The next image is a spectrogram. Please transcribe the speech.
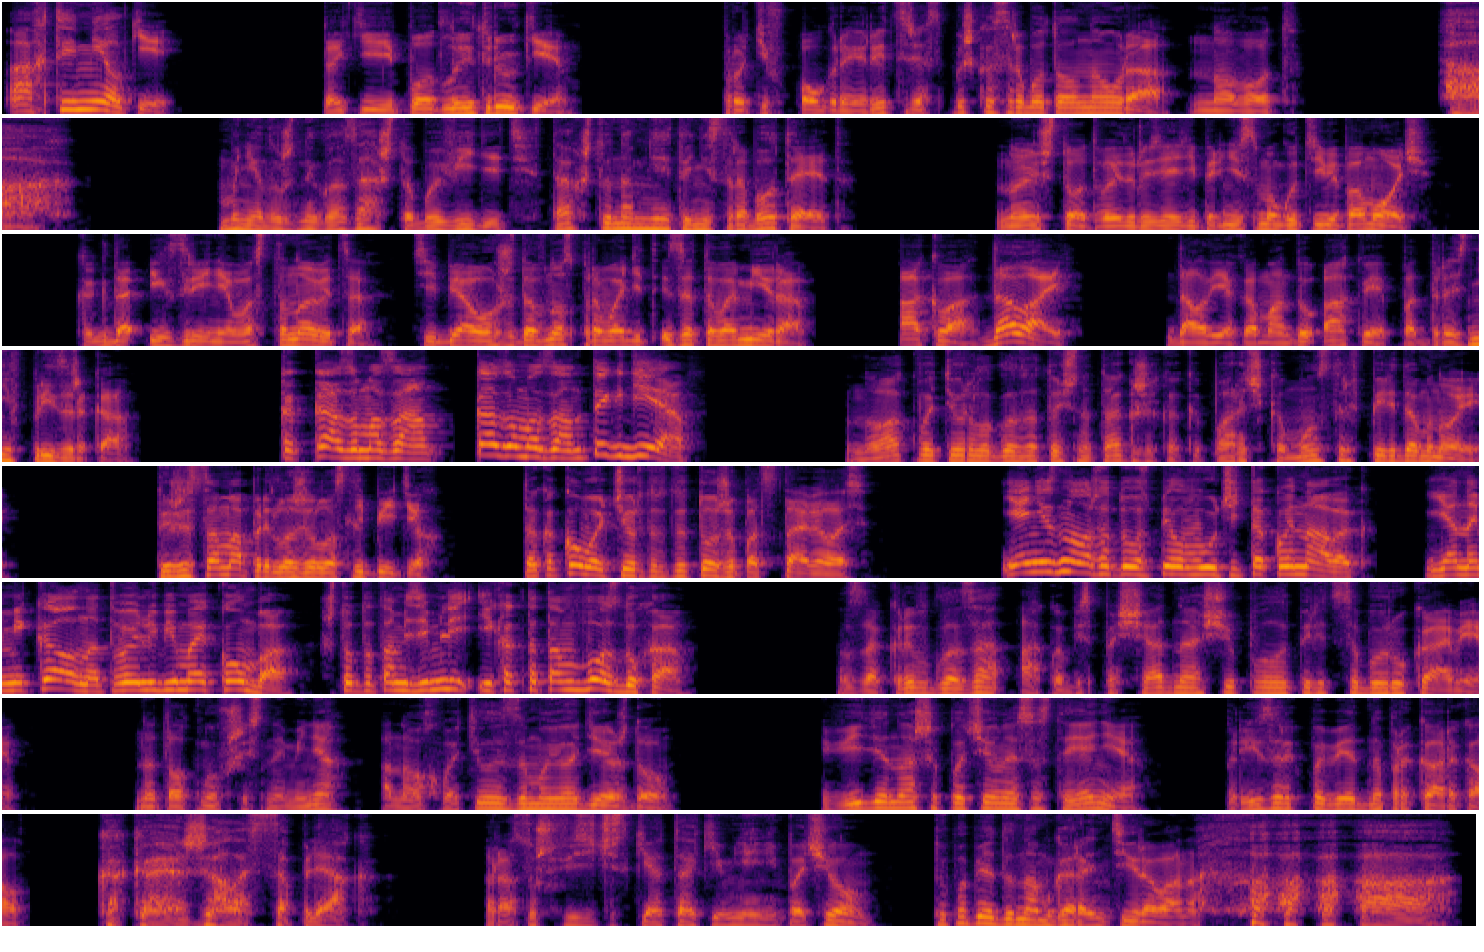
«Ах ты мелкий!» «Такие подлые трюки!» Против Огра и Рыцаря вспышка сработала на ура, но вот... Ах! Мне нужны глаза, чтобы видеть, так что на мне это не сработает. Ну и что, твои друзья теперь не смогут тебе помочь? Когда их зрение восстановится, тебя уже давно спроводит из этого мира. Аква, давай! Дал я команду Акве, подразнив призрака. Казумазан! Казумазан, ты где? Но Аква терла глаза точно так же, как и парочка монстров передо мной. Ты же сама предложила слепить их. То какого черта ты тоже подставилась? Я не знал, что ты успел выучить такой навык. Я намекал на твое любимое комбо. Что-то там земли и как-то там воздуха. Закрыв глаза, Аква беспощадно ощупывала перед собой руками. Натолкнувшись на меня, она ухватилась за мою одежду. Видя наше плачевное состояние, призрак победно прокаркал. «Какая жалость, сопляк! Раз уж физические атаки мне нипочем, то победа нам гарантирована. Ха-ха-ха-ха!»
